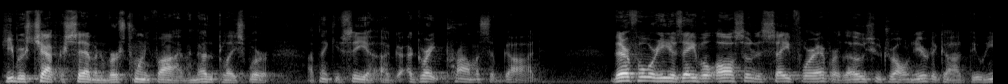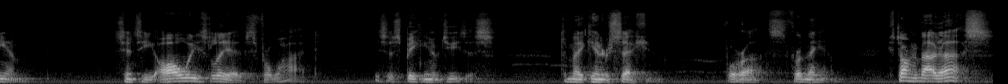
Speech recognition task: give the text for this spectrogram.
Hebrews chapter 7, verse 25, another place where I think you see a, a great promise of God. Therefore, he is able also to save forever those who draw near to God through him, since he always lives for what? This is speaking of Jesus to make intercession for us, for them. He's talking about us.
